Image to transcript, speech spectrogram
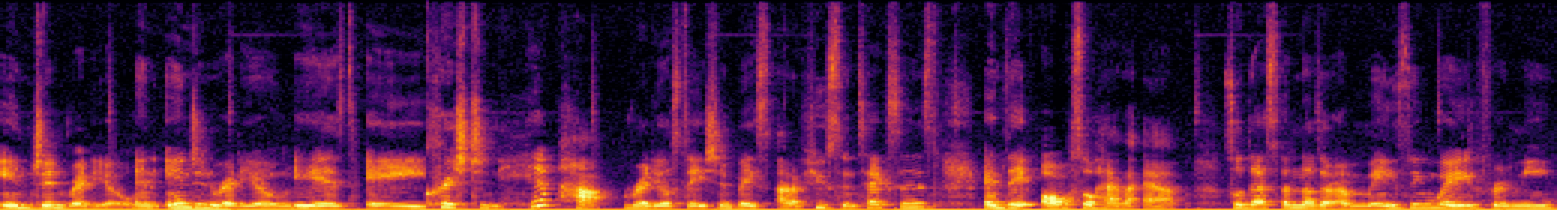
NGEN Radio. And NGEN Radio is a Christian hip hop radio station based out of Houston, Texas, and they also have an app. So that's another amazing way for me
